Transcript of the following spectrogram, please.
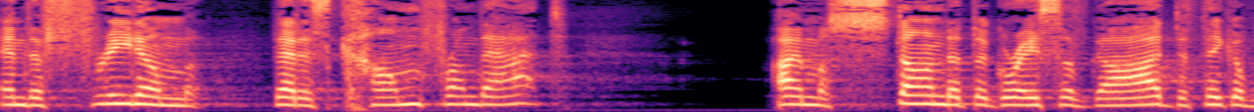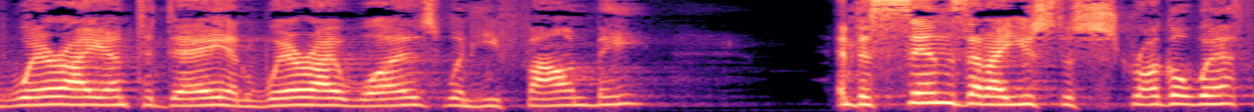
and the freedom that has come from that. I'm stunned at the grace of God to think of where I am today and where I was when He found me. And the sins that I used to struggle with.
